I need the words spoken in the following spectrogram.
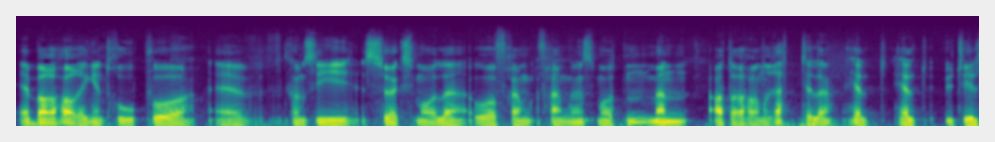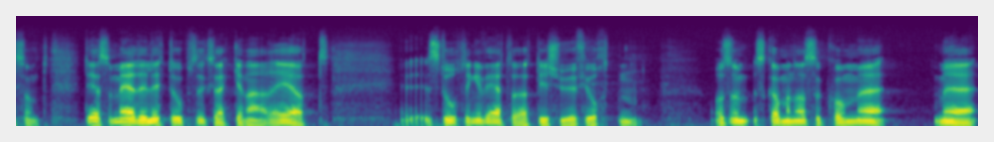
Jeg bare har ingen tro på uh, kan si, søksmålet og frem, fremgangsmåten, men at dere har en rett til det, helt, helt utvilsomt. Det som er det litt oppsiktsvekkende her, er at Stortinget vedtar dette i 2014. Og så skal man altså komme med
